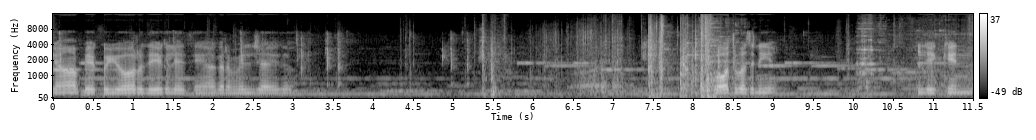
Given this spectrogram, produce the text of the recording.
यहाँ पे कोई और देख लेते हैं, अगर मिल जाए तो। बहुत वजनी है। लेकिन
